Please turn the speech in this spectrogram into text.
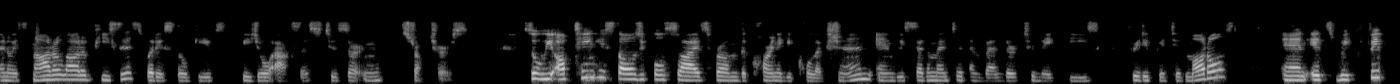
I know it's not a lot of pieces, but it still gives visual access to certain structures. So we obtained histological slides from the Carnegie collection and we segmented and rendered to make these 3D printed models. And it's week fifth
